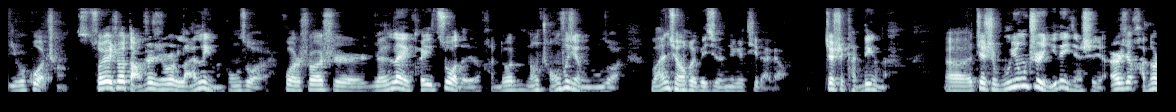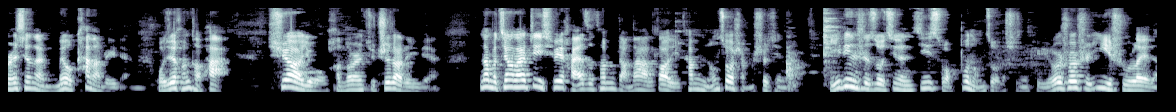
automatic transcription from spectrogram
一个过程，所以说导致就是蓝领的工作，或者说是人类可以做的很多能重复性的工作，完全会被计算机给替代掉，这是肯定的，呃，这是毋庸置疑的一件事情，而且很多人现在没有看到这一点，我觉得很可怕，需要有很多人去知道这一点。那么将来这些孩子他们长大了，到底他们能做什么事情呢？一定是做计算机所不能做的事情，比如说是艺术类的。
